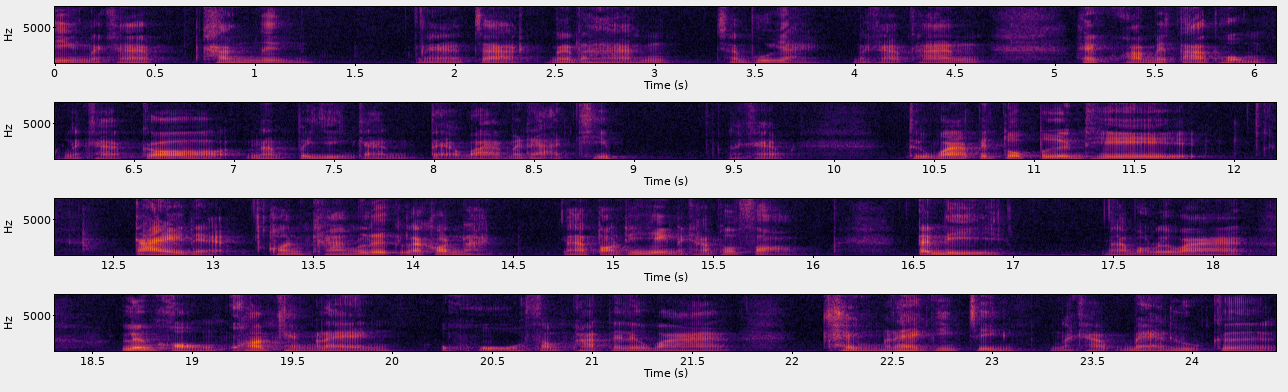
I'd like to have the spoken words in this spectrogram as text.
ยิงนะครับครั้งหนึ่งนะจากนายทหารชั้นผู้ใหญ่นะครับ ท่านให้ความเมตตาผมนะครับ ก็นำไปยิงกัน แต่ว่าไม่ได้อัดคลิปนะครับ ถือว่าเป็นตัวปืนที่ไกลเนี่ยค่อนข้างลึกแล้วก็หนักนะตอนที่ยิงนะครับทดสอบแต่ดีนะบอกเลยว่า เรื่องของความแข็งแรงโอ้โหสัมผัสได้เลยว่า แข็งแรงจริง ๆ นะครับแบรนด์ลูเกอร์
